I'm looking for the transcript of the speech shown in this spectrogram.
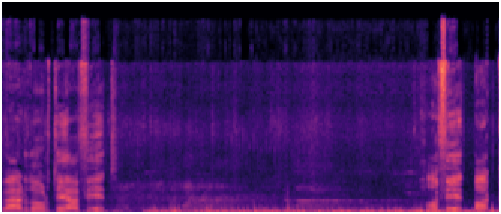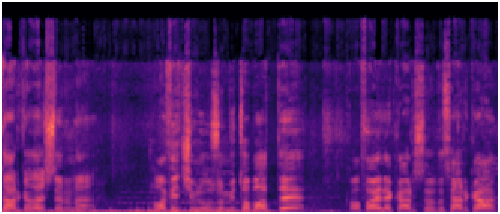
Verdi ortaya Hafit. Hafit baktı arkadaşlarına. Hafit şimdi uzun bir top attı. Kafayla karşıladı Serkan.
